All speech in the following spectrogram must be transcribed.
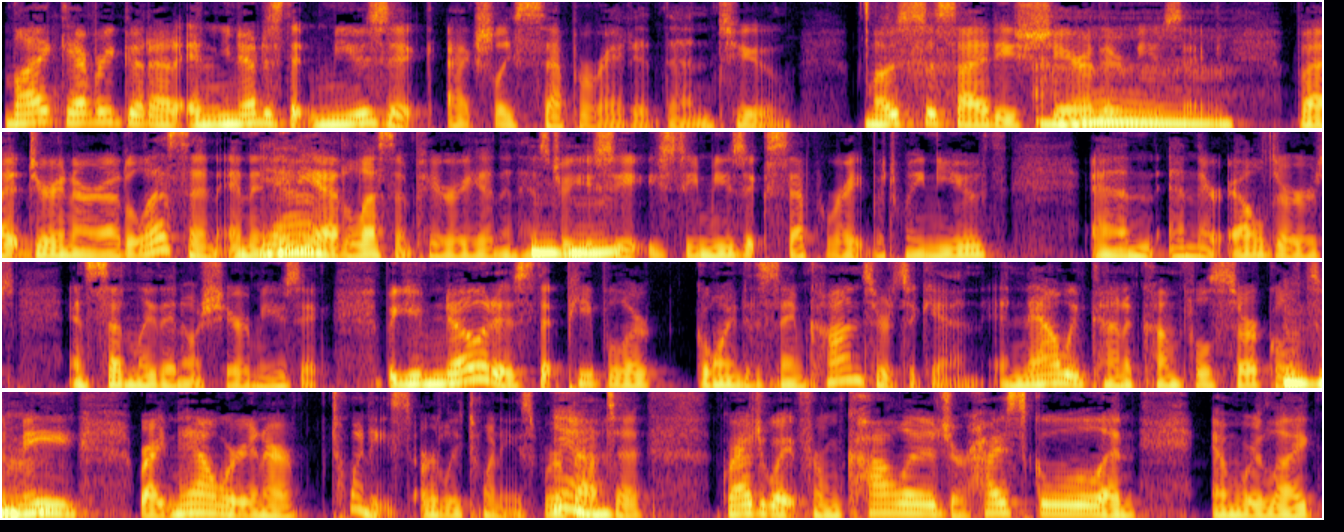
Like every good, and you notice that music actually separated then too. Most societies share their music, ah. but during our adolescent and in yeah. any adolescent period in history, mm-hmm. you see you see music separate between youth and and their elders, and suddenly they don't share music. But you've noticed that people are going to the same concerts again, and now we've kind of come full circle. Mm-hmm. To me, right now we're in our twenties, early twenties. We're yeah. about to graduate from college or high school, and and we're like,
